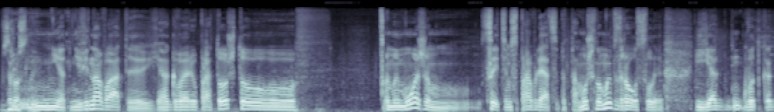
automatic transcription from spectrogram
взрослые? Нет, не виноваты. Я говорю про то, что мы можем с этим справляться, потому что мы взрослые. И я, вот как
